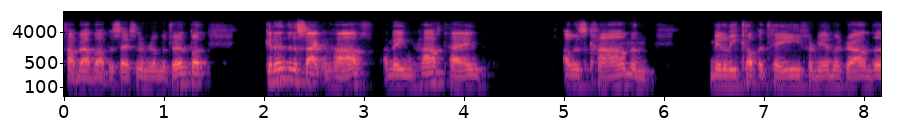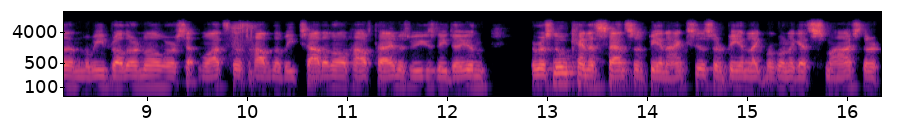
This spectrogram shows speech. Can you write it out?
top level opposition in Real Madrid. But get into the second half. I mean, half time, I was calm and made a wee cup of tea for me and my granda and my wee brother and all. We were sitting watching it and having a wee chat and all half time as we usually do. And there was no kind of sense of being anxious or being like we're going to get smashed. Or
